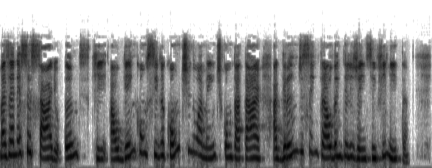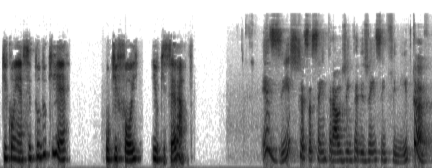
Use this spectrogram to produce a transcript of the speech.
mas é necessário antes que alguém consiga continuamente contatar a grande central da inteligência infinita, que conhece tudo o que é, o que foi e o que será. Existe essa central de inteligência infinita?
